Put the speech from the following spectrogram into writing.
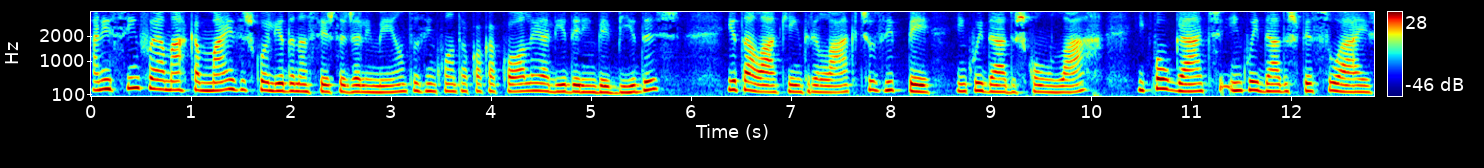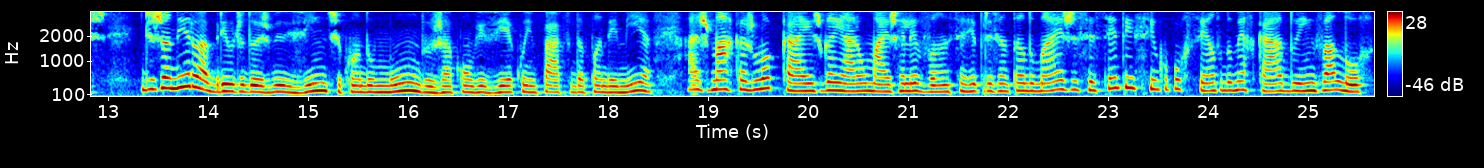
A Nissin foi a marca mais escolhida na cesta de alimentos, enquanto a Coca-Cola é a líder em bebidas. Italac entre lácteos e P em cuidados com o lar e Colgate em cuidados pessoais. De janeiro a abril de 2020, quando o mundo já convivia com o impacto da pandemia, as marcas locais ganharam mais relevância, representando mais de 65% do mercado em valor.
